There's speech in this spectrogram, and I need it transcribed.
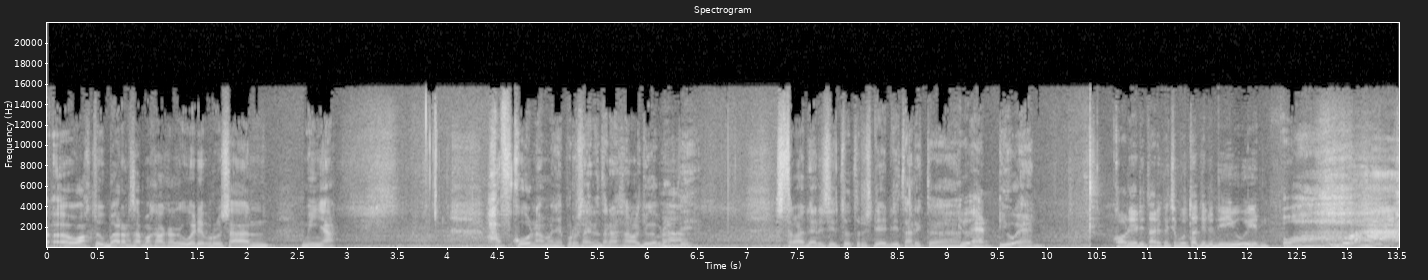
eh, waktu bareng sama kakak gue di perusahaan minyak. Hafco namanya perusahaan internasional juga berarti. Setelah dari situ terus dia ditarik ke UN. UN. Kalau dia ditarik ke Ciputat jadi di UIN. Wah, Wah.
